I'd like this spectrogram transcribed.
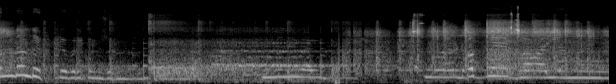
बंडल देखते हैं बड़ी कम से कम अबे भाई हमें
